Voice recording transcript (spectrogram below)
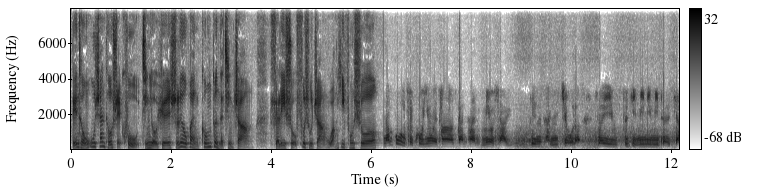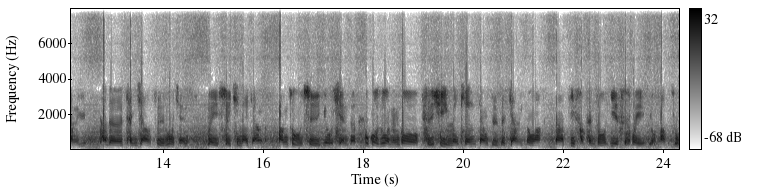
连同乌山头水库，仅有约十六万公吨的进账。水利署副署长王义峰说：“南部水库因为它干旱没有下雨已经很久了，所以十几毫米的降雨，它的成效是目前对水情来讲帮助是有限的。不过如果能够持续每天这样子的降雨的话，那积少成多也是会有帮助。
